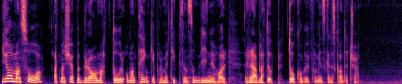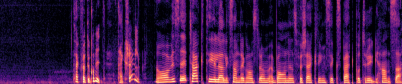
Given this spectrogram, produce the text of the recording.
Gör man så att man köper bra mattor och man tänker på de här tipsen som vi nu har rabblat upp, då kommer vi få minskade skador tror jag. Tack för att du kom hit. Tack själv. Ja, vi säger tack till Alexandra Granström, barnens försäkringsexpert på Trygg Hansa.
